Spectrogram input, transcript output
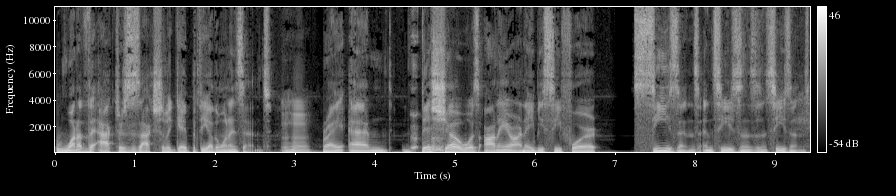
One of the actors is actually gay, but the other one isn't, right? And this show was on air on ABC for seasons and seasons and seasons.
